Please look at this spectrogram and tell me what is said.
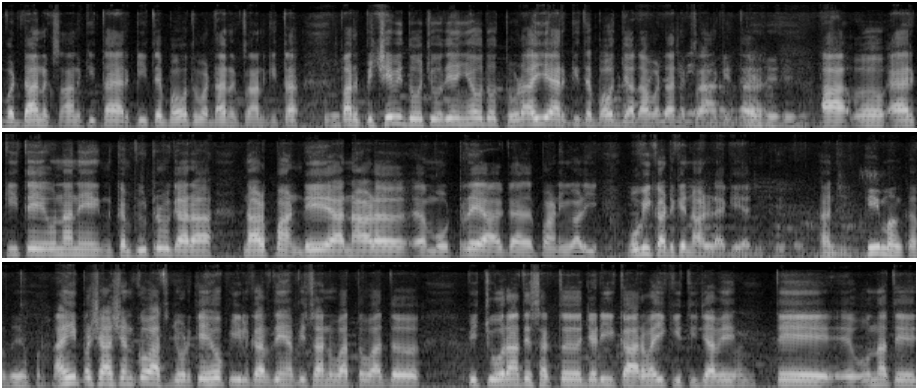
ਵੱਡਾ ਨੁਕਸਾਨ ਕੀਤਾ ਐਰਕੀ ਤੇ ਬਹੁਤ ਵੱਡਾ ਨੁਕਸਾਨ ਕੀਤਾ। ਪਰ ਪਿੱਛੇ ਵੀ ਦੋ ਚੋਰੀਆਂ ਆਈਆਂ ਉਦੋਂ ਥੋੜਾ ਹੀ ਐਰਕੀ ਤੇ ਬਹੁਤ ਜ਼ਿਆਦਾ ਵੱਡਾ ਨੁਕਸਾਨ ਕੀਤਾ। ਆ ਐਰਕੀ ਤੇ ਉਹਨਾਂ ਨੇ ਕੰਪਿਊਟਰ ਵਗੈਰਾ ਨਾਲ ਭਾਂਡੇ ਆ ਨਾਲ ਮੋਟਰ ਆ ਪਾਣੀ ਵਾਲੀ ਉਹ ਵੀ ਕੱਢ ਕੇ ਨਾਲ ਲੈ ਗਏ ਆ ਜੀ। ਹਾਂਜੀ। ਕੀ ਮੰਗ ਕਰਦੇ ਆ ਅਸੀਂ ਪ੍ਰਸ਼ਾਸਨ ਕੋ ਹੱਥ ਜੋੜ ਕੇ ਇਹੋ ਅਪੀਲ ਕਰਦੇ ਹਾਂ ਵੀ ਸਾਨੂੰ ਵੱਧ ਤੋਂ ਵੱਧ ਵੀ ਚੋਰਾਂ ਤੇ ਸਖਤ ਜਿਹੜੀ ਕਾਰਵਾਈ ਕੀਤੀ ਜਾਵੇ ਤੇ ਉਹਨਾਂ ਤੇ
